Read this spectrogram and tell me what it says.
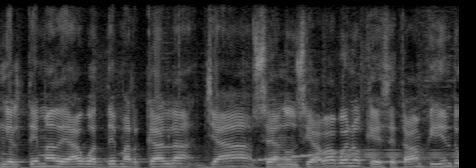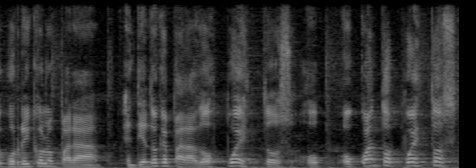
En el tema de aguas de Marcala ya se anunciaba, bueno, que se estaban pidiendo currículum para, entiendo que para dos puestos, o cuántos puestos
